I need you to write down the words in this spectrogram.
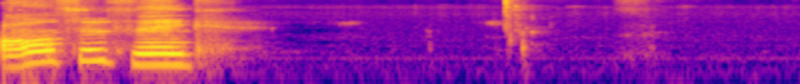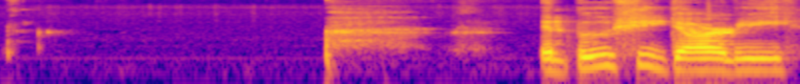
also think Ibushi Darby.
